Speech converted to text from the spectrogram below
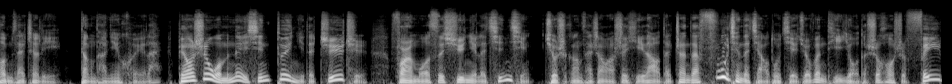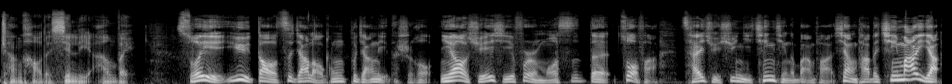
我们在这里。”等到您回来，表示我们内心对你的支持。福尔摩斯虚拟了亲情，就是刚才张老师提到的，站在父亲的角度解决问题，有的时候是非常好的心理安慰。所以，遇到自家老公不讲理的时候，你要学习福尔摩斯的做法，采取虚拟亲情的办法，像他的亲妈一样，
